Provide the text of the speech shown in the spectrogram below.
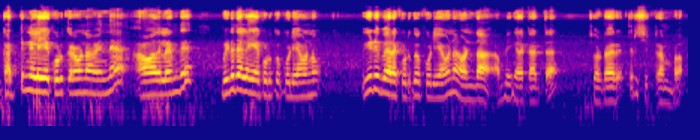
கட்டுநிலையை கொடுக்குறவனாக இருந்தேன் அவன் அதிலேருந்து விடுதலையை கொடுக்கக்கூடியவனும் வீடு பேரை கொடுக்கக்கூடியவனும் அவன் தான் அப்படிங்கிற கருத்தை சொல்கிறாரு திருச்சிற்றம்பலம்.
